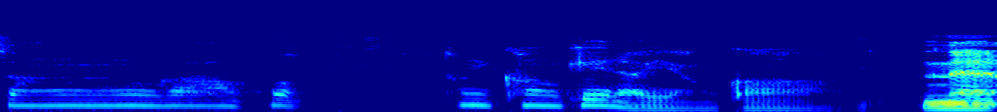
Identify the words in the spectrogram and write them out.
さんが本当に関係ないやんか。ね。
